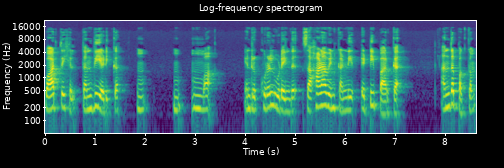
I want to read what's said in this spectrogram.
வார்த்தைகள் தந்தி அடிக்க உம் உம் உம்மா என்று குரல் உடைந்து சஹானாவின் கண்ணீர் எட்டி பார்க்க. அந்த பக்கம்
